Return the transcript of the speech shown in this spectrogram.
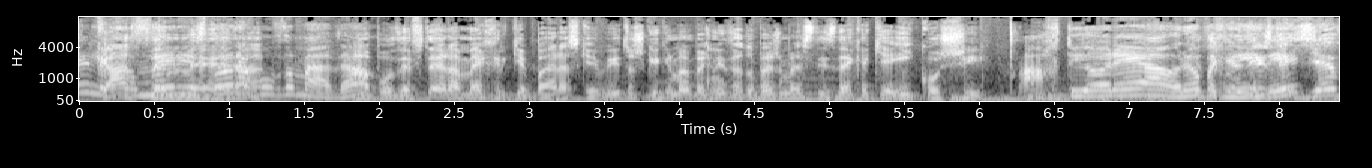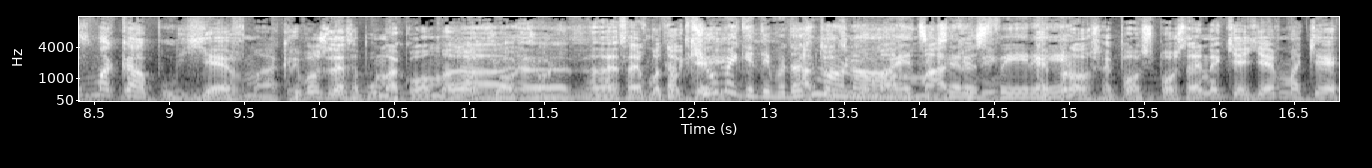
είναι. Κάθε Λεπτομέρειες μέρα. τώρα από εβδομάδα. Από Δευτέρα μέχρι και Παρασκευή. Το συγκεκριμένο παιχνίδι θα το παίζουμε στις 10 και 20. Αχ, τι ωραία, ωραίο Και θα κερδίσετε παιχνίδι. γεύμα κάπου. Γεύμα, ακριβώς δεν θα πούμε ακόμα. Όχι, όχι, όχι. ε, Δεν θα έχουμε Θα το πιούμε και τίποτα, όχι από το μόνο τμήμα έτσι, marketing. ξεροσφύρι. Ε, πώς, ε, πώς, πώς, θα είναι και γεύμα και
